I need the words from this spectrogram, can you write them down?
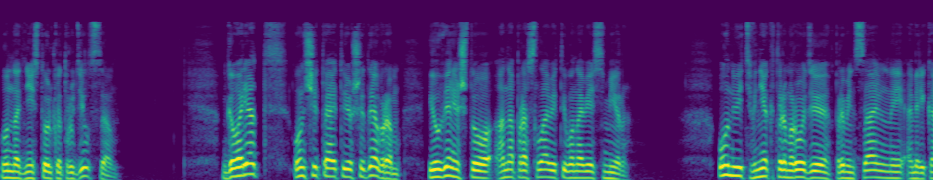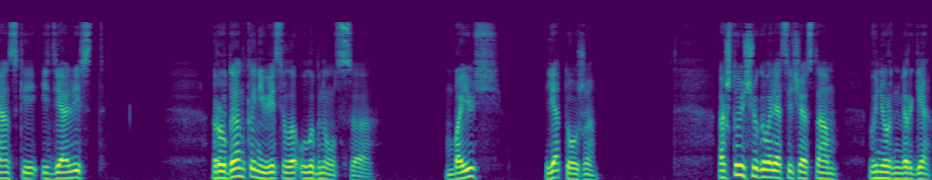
Он над ней столько трудился. Говорят, он считает ее шедевром и уверен, что она прославит его на весь мир. Он ведь в некотором роде провинциальный американский идеалист. Руданка невесело улыбнулся. «Боюсь, я тоже». «А что еще говорят сейчас там, в Нюрнберге?»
